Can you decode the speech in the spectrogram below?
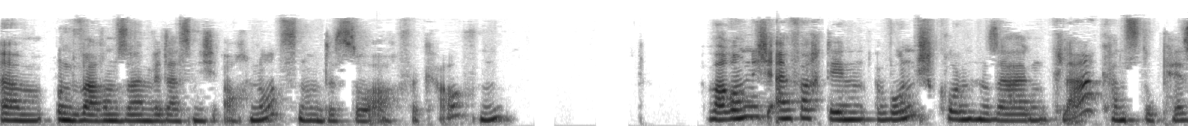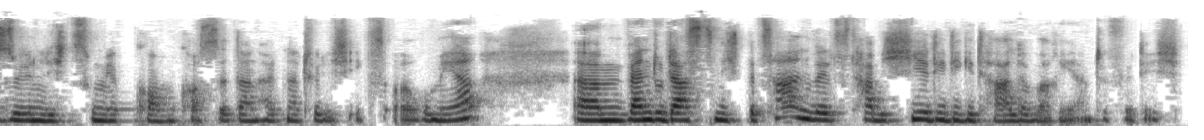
Ähm, und warum sollen wir das nicht auch nutzen und es so auch verkaufen? Warum nicht einfach den Wunschkunden sagen, klar, kannst du persönlich zu mir kommen, kostet dann halt natürlich x Euro mehr. Ähm, wenn du das nicht bezahlen willst, habe ich hier die digitale Variante für dich.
